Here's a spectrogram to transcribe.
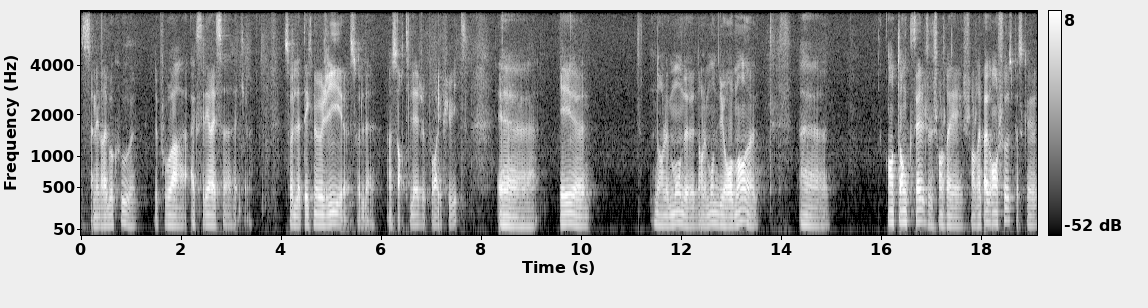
ça m'aiderait beaucoup euh, de pouvoir accélérer ça avec euh, soit de la technologie, euh, soit un sortilège pour aller plus vite. et dans le, monde, dans le monde du roman, en tant que tel, je ne changerais, pas grand-chose parce que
